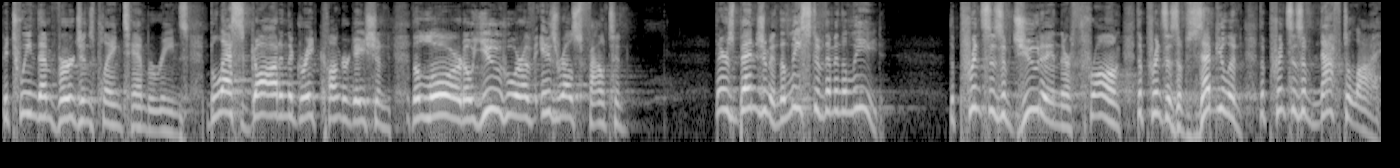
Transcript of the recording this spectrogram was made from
Between them, virgins playing tambourines. Bless God in the great congregation, the Lord, O you who are of Israel's fountain. There's Benjamin, the least of them in the lead. The princes of Judah in their throng, the princes of Zebulun, the princes of Naphtali.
